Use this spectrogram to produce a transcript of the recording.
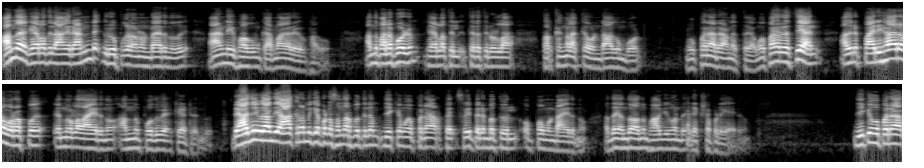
അന്ന് കേരളത്തിൽ കേരളത്തിലാകെ രണ്ട് ഗ്രൂപ്പുകളാണ് ഉണ്ടായിരുന്നത് ആന്റണി വിഭാഗവും കരുണാകര വിഭാഗവും. അന്ന് പലപ്പോഴും കേരളത്തിൽ ഇത്തരത്തിലുള്ള തർക്കങ്ങളൊക്കെ ഉണ്ടാകുമ്പോൾ മൂപ്പനാരാണ് എത്തുക. മൂപ്പനാരെത്തിയാൽ അതിന് പരിഹാരം ഉറപ്പ് എന്നുള്ളതായിരുന്നു അന്ന് പൊതുവെ കേട്ടിരുന്നത്. രാജീവ് ഗാന്ധി ആക്രമിക്കപ്പെട്ട സന്ദർഭത്തിലും ജി കെ മൂപ്പനാർ ശ്രീ പെരുമ്പത്തൂരിൽ ഒപ്പമുണ്ടായിരുന്നു. അദ്ദേഹം എന്തോ അന്ന് ഭാഗ്യം കൊണ്ട് രക്ഷപ്പെടുകയായിരുന്നു. ജി കെ മുപ്പനാർ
